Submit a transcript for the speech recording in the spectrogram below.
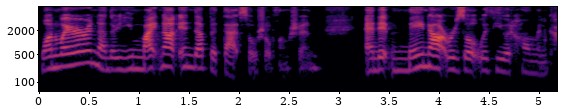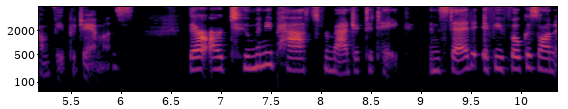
One way or another, you might not end up at that social function, and it may not result with you at home in comfy pajamas. There are too many paths for magic to take. Instead, if you focus on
